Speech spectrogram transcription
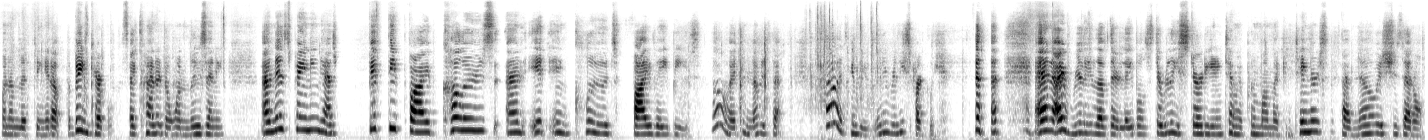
when I'm lifting it up. But being careful because I kind of don't want to lose any. And this painting has 55 colors and it includes 5 ABs. Oh, I didn't notice that. Oh, it's going to be really, really sparkly. and I really love their labels. They're really sturdy anytime I put them on my containers. I have no issues at all.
